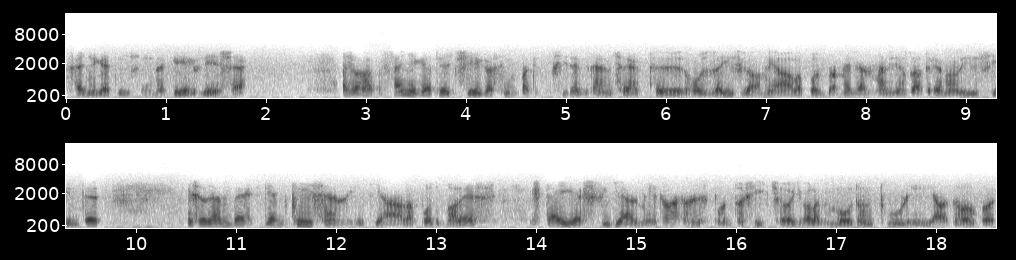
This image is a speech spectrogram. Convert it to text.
fenyegetésének érzése. Ez a fenyegetettség a szimpatikus idegrendszert hozza izgalmi állapotba, megemeli az adrenalin szintet, és az ember ilyen készenléti állapotban lesz, és teljes figyelmét arra összpontosítsa, hogy valami módon túlélje a dolgot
